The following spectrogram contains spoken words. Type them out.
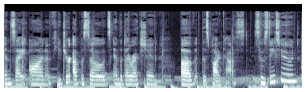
insight on future episodes and the direction of this podcast. So stay tuned.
